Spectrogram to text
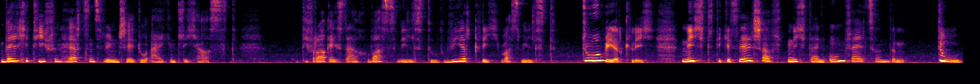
welche tiefen Herzenswünsche du eigentlich hast. Die Frage ist auch, was willst du wirklich? Was willst du wirklich? Nicht die Gesellschaft, nicht dein Umfeld, sondern du.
